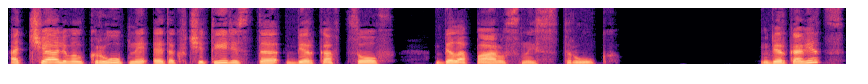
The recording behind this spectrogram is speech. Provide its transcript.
отчаливал крупный этак в 400 берковцов белопарусный струк. Берковец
